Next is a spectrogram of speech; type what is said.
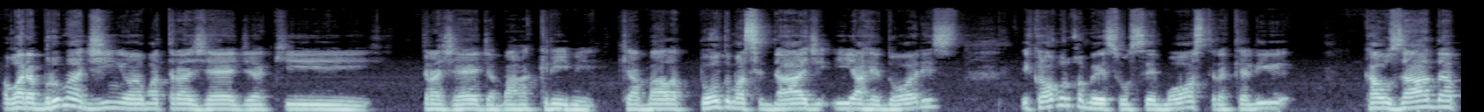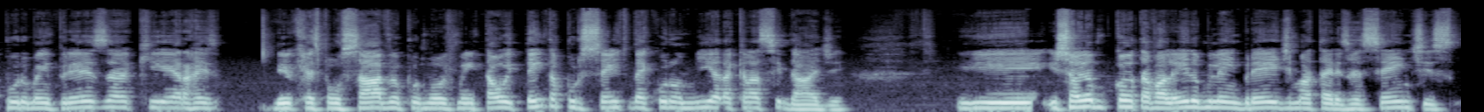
Agora, Brumadinho é uma tragédia que. tragédia barra crime que abala toda uma cidade e arredores. E logo no começo você mostra que ali causada por uma empresa que era meio que responsável por movimentar 80% da economia daquela cidade. E isso aí, quando eu estava lendo, me lembrei de matérias recentes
